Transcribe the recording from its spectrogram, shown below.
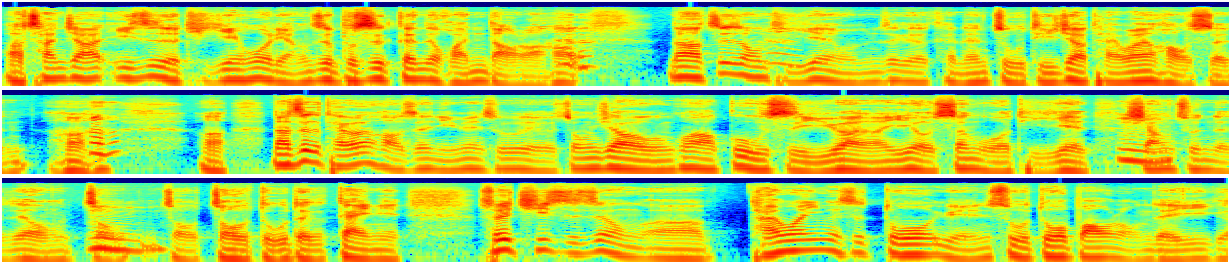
啊，参加一日的体验或两日，不是跟着环岛了哈。那这种体验，我们这个可能主题叫台湾好神啊 啊。那这个台湾好神里面，除了有宗教文化故事以外呢，也有生活体验、乡村的这种走走走读的概念。所以其实这种呃，台湾因为是多元素、多包容的一个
